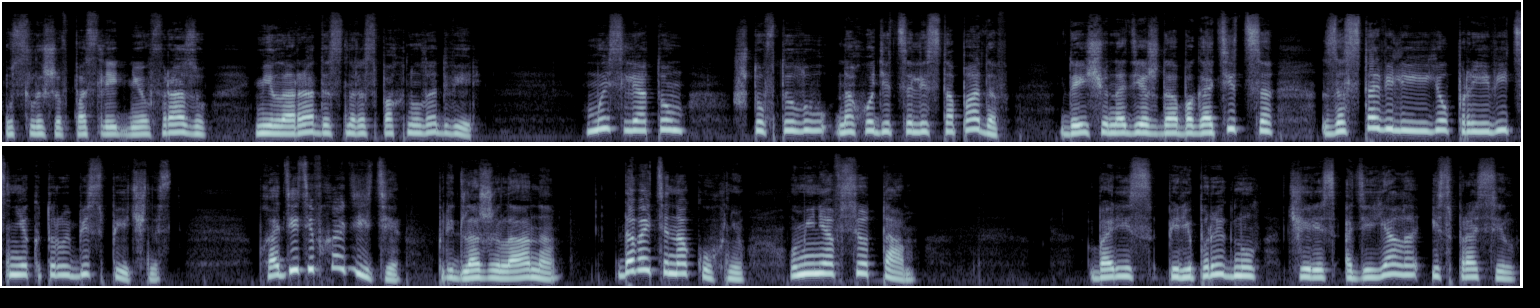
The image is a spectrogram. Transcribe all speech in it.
Услышав последнюю фразу, Мила радостно распахнула дверь. Мысли о том, что в тылу находится Листопадов, да еще надежда обогатиться, заставили ее проявить некоторую беспечность. «Входите, входите», — предложила она. «Давайте на кухню, у меня все там». Борис перепрыгнул через одеяло и спросил.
